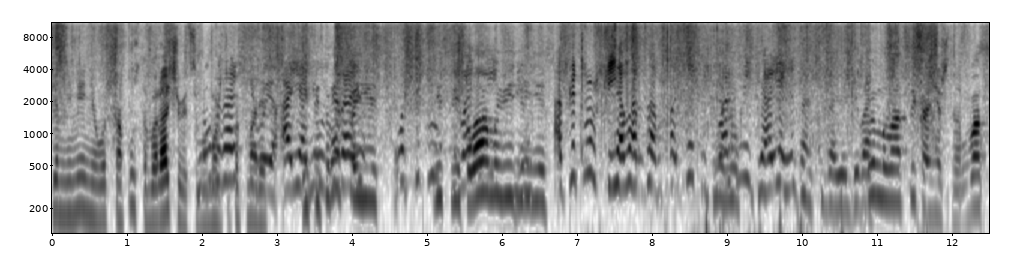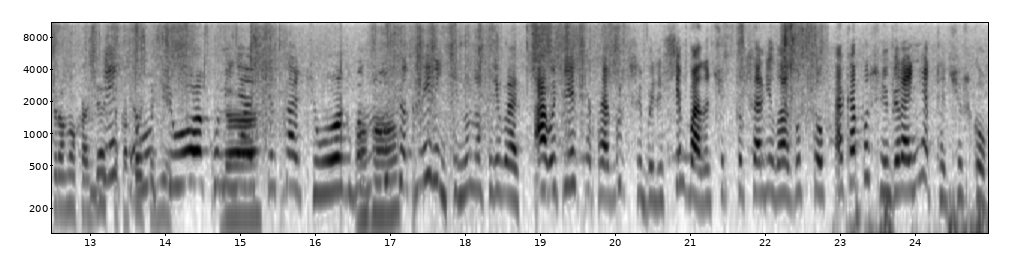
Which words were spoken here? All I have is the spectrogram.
тем не менее вот капуста выращивается, вы Ну, можете посмотреть. А я И не петрушка убираю. есть, Вот и свекла мы возьмите. видим есть. А петрушки я вам дам пакетик, Не, ну- возьмите, а я не знаю, куда ее девать. Вы молодцы, конечно. У вас все равно хозяйство какое-то есть. у Да. меня чесночок был, Ага. ну, лучок миленький, ну, наплевать. А вот здесь это огурцы были, 7 баночек посолила огурцов. А капусту не убирай, нет кочешков.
